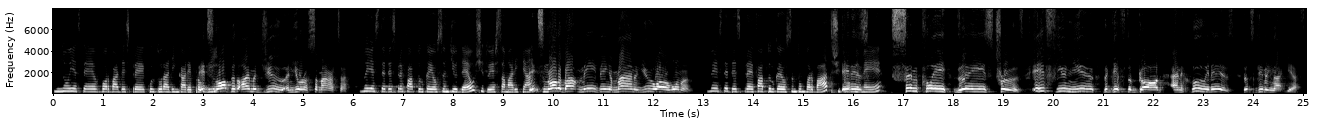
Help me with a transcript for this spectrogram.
Nu este vorba despre cultura din care It's provii, not that I'm a Jew and you're a Samaritan. nu este despre faptul că eu sunt iudeu și tu ești samaritean, It's not about me being a man and you are a woman. nu este despre faptul că eu sunt un bărbat și tu o It is femeie, simply these truths. If you knew the gift of God and who it is that's giving that gift,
